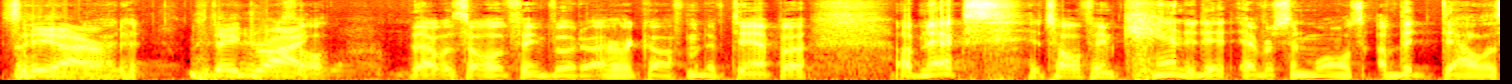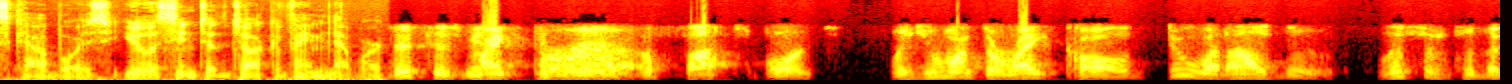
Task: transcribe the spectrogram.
See you, Got Ira. it. Stay dry. That was, all, that was Hall of Fame voter Ira Kaufman of Tampa. Up next, it's Hall of Fame candidate Everson Walls of the Dallas Cowboys. You're listening to the Talk of Fame Network. This is Mike Pereira of Fox Sports. When you want the right call, do what I do. Listen to the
